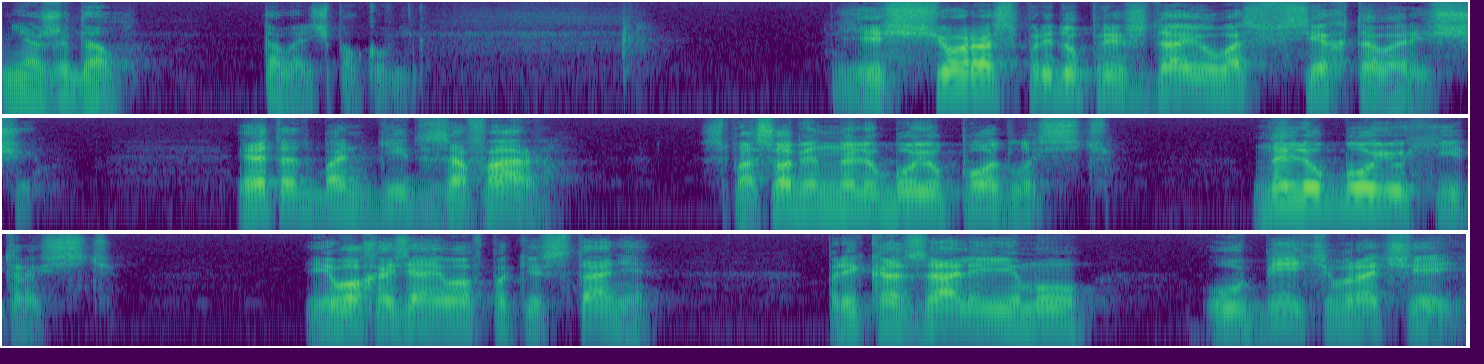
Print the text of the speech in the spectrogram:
Не ожидал, товарищ полковник. Еще раз предупреждаю вас всех, товарищи. Этот бандит Зафар способен на любую подлость, на любую хитрость. Его хозяева в Пакистане приказали ему убить врачей.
